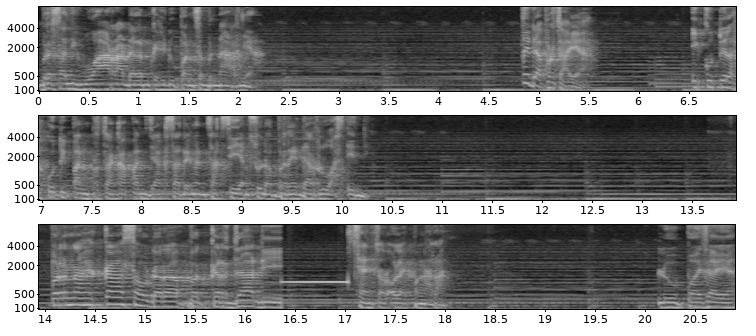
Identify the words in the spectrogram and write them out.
Bersandiwara dalam kehidupan sebenarnya. Tidak percaya? Ikutilah kutipan percakapan jaksa dengan saksi yang sudah beredar luas ini. Pernahkah saudara bekerja di sensor oleh pengarang? Lupa saya.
